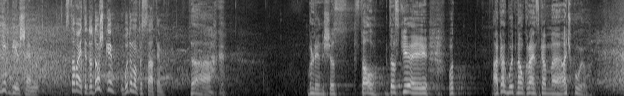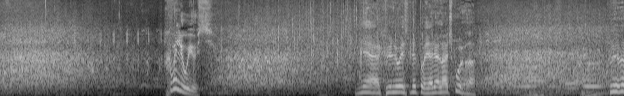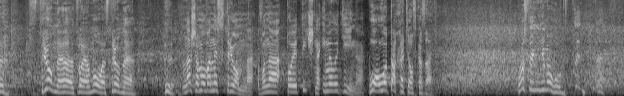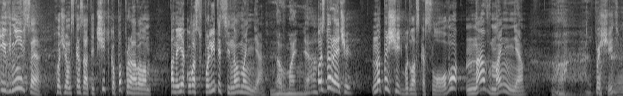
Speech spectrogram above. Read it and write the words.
Їх більше. Ставайте до дошки, будемо писати. Так. Блин, сейчас стал к доске и вот... А как будет на украинском э, очкую? Хвилююсь. Не, хвилююсь не то, я реально очкую, да. Блин, э, стрёмная твоя мова, стрёмная. Наша мова не стрьомна, вона поетична і мелодійна. О, вот так хотел сказать. Просто не могу. І в ній все, хочу вам сказати, чітко по правилам, а не як у вас в політиці навмання. Навмання. Ось до речі, напишіть, будь ласка, слово навмання. Пишіть.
